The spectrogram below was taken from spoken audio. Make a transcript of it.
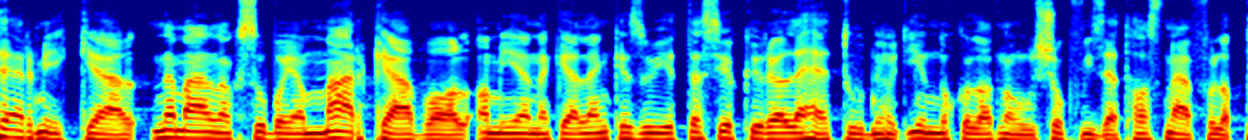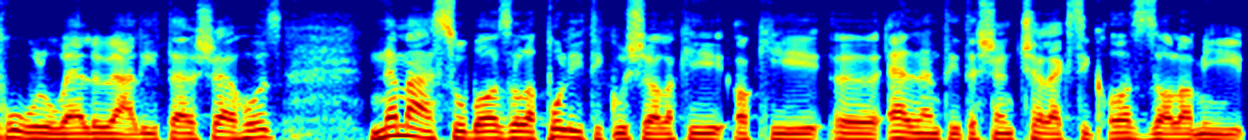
termékkel, nem állnak szóba olyan márkával, ami ennek ellenkezőjét teszi, akkor lehet tudni, hogy indokolatlanul sok vizet használ fel a póló előállításához. Nem áll szóba azzal a politikussal, aki, aki ellentétesen cselekszik azzal, ami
